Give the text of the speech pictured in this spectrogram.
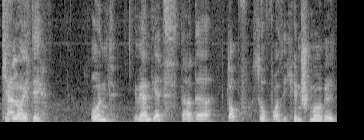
Tja Leute, und während jetzt da der Topf so vor sich hinschmurgelt,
